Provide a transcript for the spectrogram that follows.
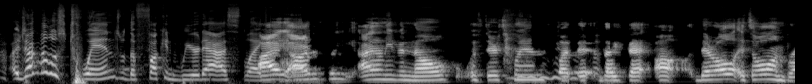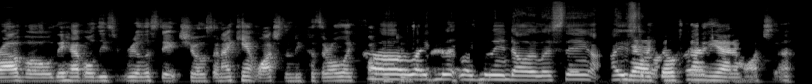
Are you talking about those twins with the fucking weird ass like? I honestly, I don't even know if they're twins, but they're, like that, uh, they're all. It's all on Bravo. They have all these real estate shows, and I can't watch them because they're all like oh like mi- like million dollar listing. I used yeah, to like watch those that. kind. Yeah, I don't watch that.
